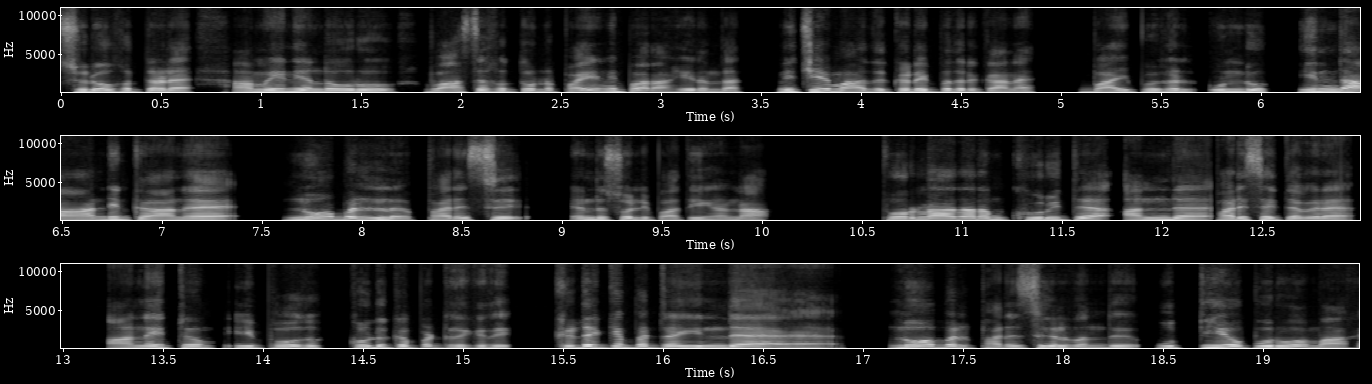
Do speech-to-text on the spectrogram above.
சுலோகத்தோட அமைதி என்ற ஒரு வாசகத்தோட பயணிப்பாராக இருந்தால் நிச்சயமா அது கிடைப்பதற்கான வாய்ப்புகள் உண்டு. இந்த ஆண்டிற்கான நோபல் பரிசு என்று சொல்லி பார்த்தீங்கன்னா பொருளாதாரம் குறித்த அந்த பரிசை தவிர அனைத்தும் இப்போது கொடுக்கப்பட்டிருக்குது. கிடைக்கப்பட்ட இந்த நோபல் பரிசுகள் வந்து உத்தியோகபூர்வமாக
